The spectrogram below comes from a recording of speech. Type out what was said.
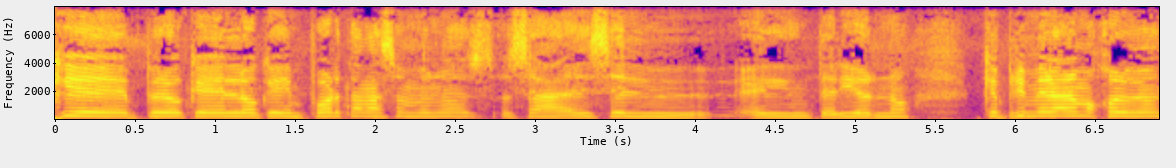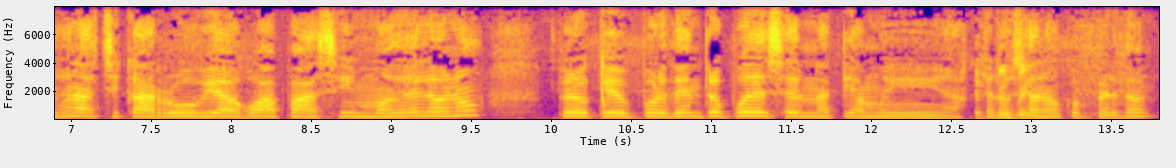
que pero que lo que importa más o menos o sea es el, el interior no que primero a lo mejor vemos una chica rubia guapa sin modelo no pero que por dentro puede ser una tía muy asquerosa Estúpida. no con perdón.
